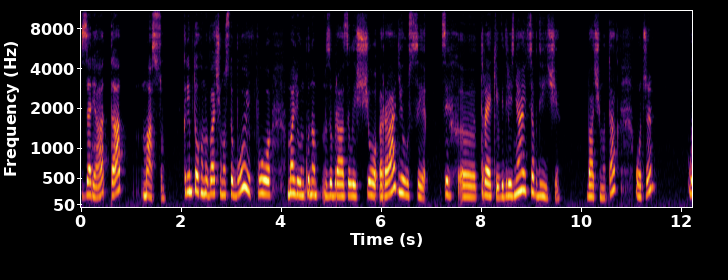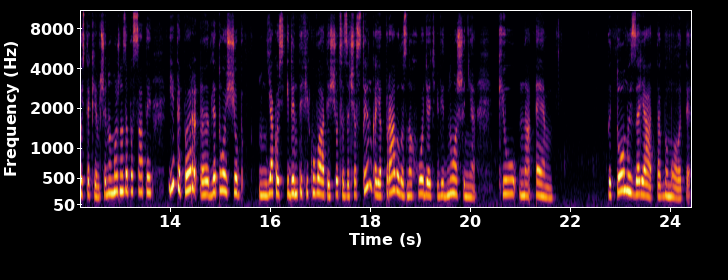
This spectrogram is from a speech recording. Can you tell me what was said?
заряд та масу. Крім того, ми бачимо з тобою по малюнку нам зобразили, що радіуси цих е, треків відрізняються вдвічі. Бачимо, так? Отже, ось таким чином можна записати. І тепер е, для того, щоб якось ідентифікувати, що це за частинка, як правило, знаходять відношення Q на M. Питомий заряд, так би мовити.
